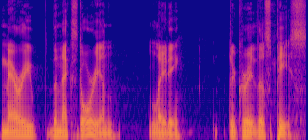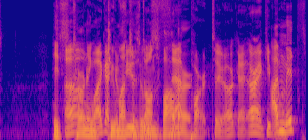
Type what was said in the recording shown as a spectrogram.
marry the Nextdorian lady to create this peace. He's Oh, turning got too much into on his father. that part too. Okay, all right, keep going. it's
